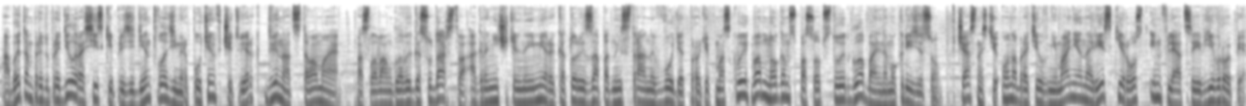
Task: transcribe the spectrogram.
Об этом предупредил российский президент Владимир Путин в четверг 12 мая. По словам главы государства, ограничительные меры, которые западные страны вводят против Москвы, во многом способствуют глобальному кризису. В частности, он обратил внимание на резкий рост инфляции в Европе.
